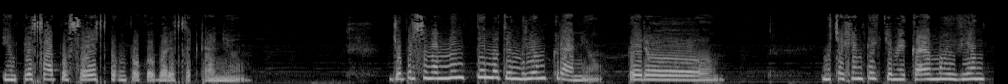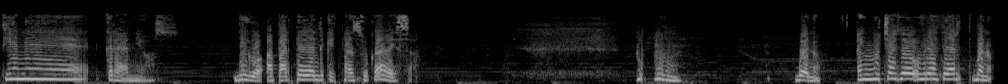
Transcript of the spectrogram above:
y empieza a poseerse un poco por ese cráneo. Yo personalmente no tendría un cráneo, pero mucha gente que me cae muy bien tiene cráneos. Digo, aparte del que está en su cabeza. bueno, hay muchas obras de arte. Bueno,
